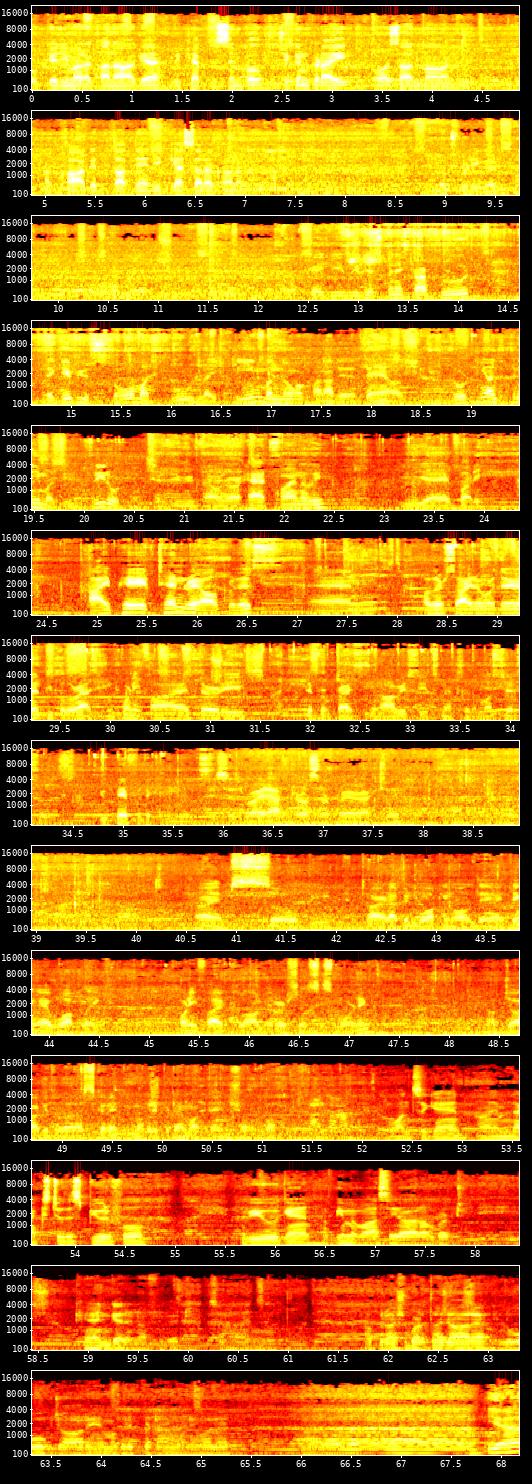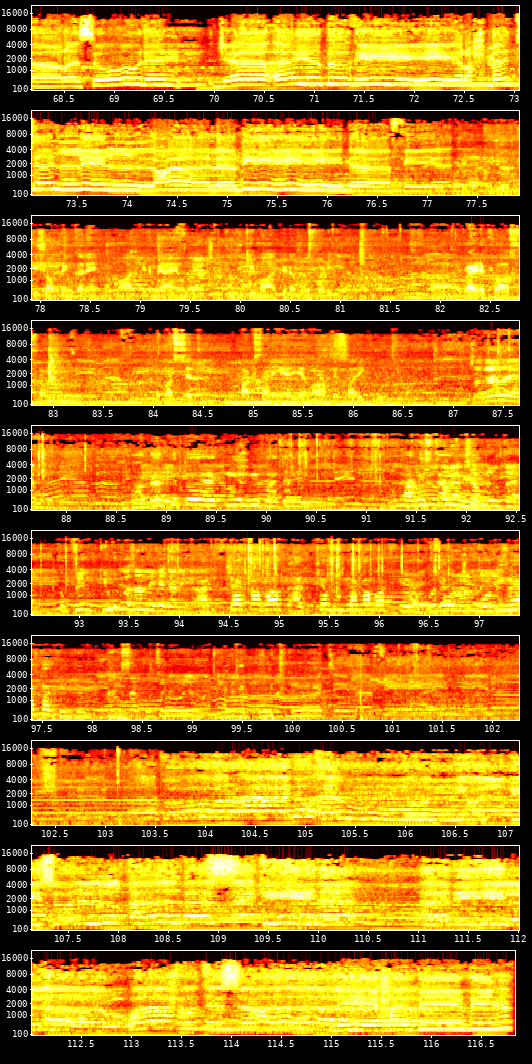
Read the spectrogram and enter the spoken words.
okay जी हमारा खाना आ गया we kept it simple chicken कढ़ाई और साथ नान अब खा के बताते हैं जी कैसा रहा खाना looks pretty good okay जी we just finished our food they give you so much food like तीन बंदों का खाना दे देते हैं और रोटियां जितनी मर्जी हैं फ्री रोटियां okay, जी we found our hat finally yeah buddy I paid 10 real for this and other side over there people are asking 25 30 different prices and obviously it's next to the masjid so you pay for the convenience this is right after Asr prayer actually I am so beat and tired I've been walking all day I think I walked like 25 kilometers since this morning. अब जाके थोड़ा rest करें फिर मगरिब के time आते हैं इंशाल्लाह Once again, I am next to this beautiful view again. अभी मैं वहाँ से आ रहा हूँ but can't get enough of it. اب رش بڑھتا جا رہا ہے لوگ جا رہے ہیں مغرب کا ٹائم ہونے والا ہے۔ یا رسولا جاء يبغي رحمة للعالمين في کھجور کی شاپنگ کریں۔ ہم مارکیٹ میں آئے ہوئے ہیں۔ کھجور کی مارکیٹ بہت بڑی ہے۔ Right across from Masjid Pakistani area وہاں پہ ساری کھجور کی مارکیٹ تو ایک میل بھی فائدہ نہیں ہے۔ پاکستان میں۔ اچھا تو پھر اچھا کا بات اچھا پوجا کا بات کیا ہے۔ یہ کا ایسا کچھ نہیں ہے اچھا، کچھ نہیں ہے۔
